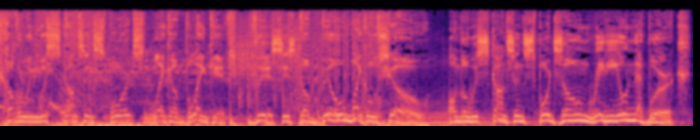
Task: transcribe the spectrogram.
Covering Wisconsin sports like a blanket. This is the Bill Michaels Show on the Wisconsin Sports Zone Radio Network.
